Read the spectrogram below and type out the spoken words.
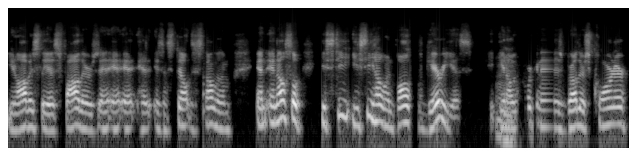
you know obviously his father's is instilled instilled in him, and and also you see you see how involved Gary is mm-hmm. you know, mm-hmm. working in his brother's corner.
